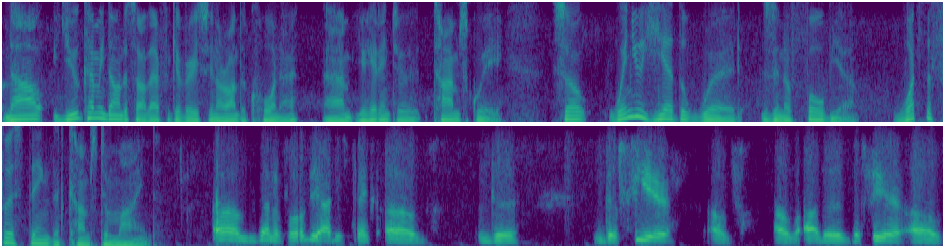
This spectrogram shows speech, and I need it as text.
Now, you coming down to South Africa very soon around the corner, um, you're heading to Times Square. So, when you hear the word xenophobia, what's the first thing that comes to mind? Um, xenophobia, I just think of the the fear of of others, the fear of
